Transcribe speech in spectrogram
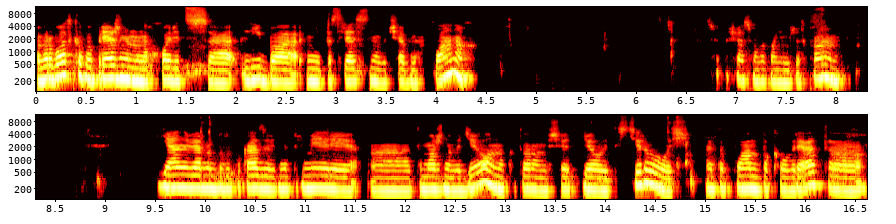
Обработка по-прежнему находится либо непосредственно в учебных планах. Сейчас мы какой-нибудь раскроем. Я, наверное, буду показывать на примере а, таможенного дела, на котором все это дело и тестировалось. Это план бакалавриата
